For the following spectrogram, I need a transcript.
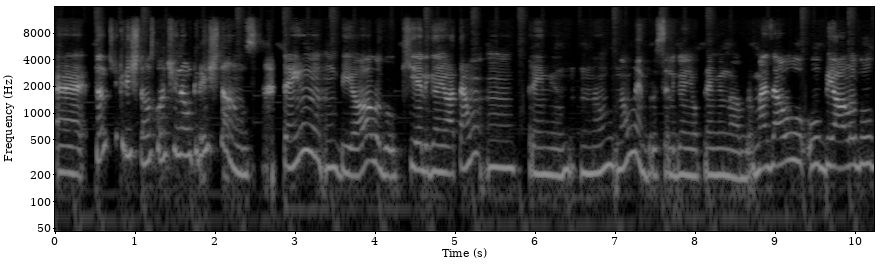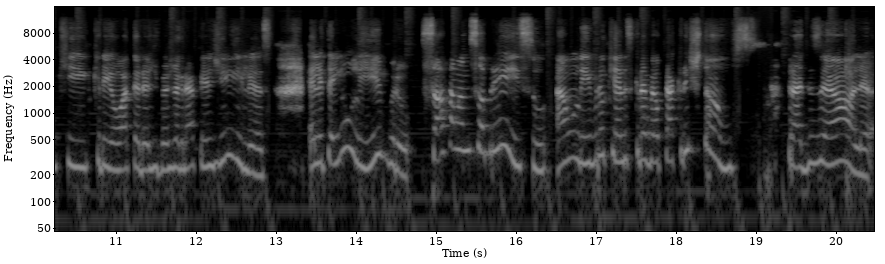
é, tanto de cristãos quanto de não cristãos. Tem um, um biólogo que ele ganhou até um, um, prêmio, não, não lembro se ele ganhou o prêmio Nobel, mas é o, o biólogo que criou a teoria de biogeografia de ilhas. Ele tem um livro só falando sobre isso. É um livro que ele escreveu para cristãos, para dizer, olha,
